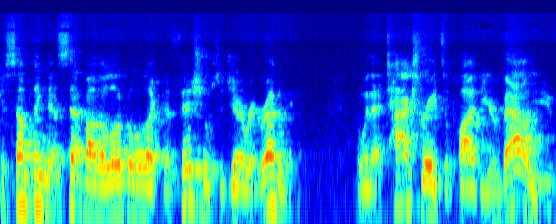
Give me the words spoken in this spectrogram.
is something that's set by the local elected officials to generate revenue. And when that tax rate's applied to your value,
